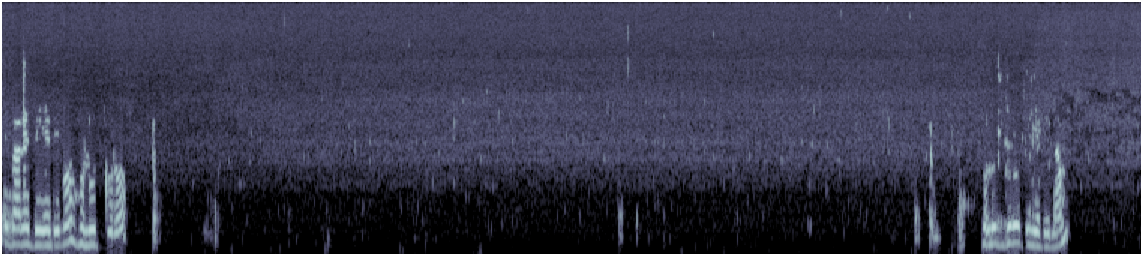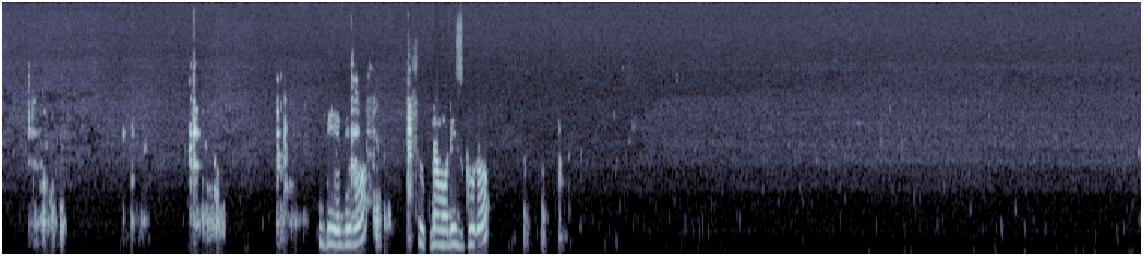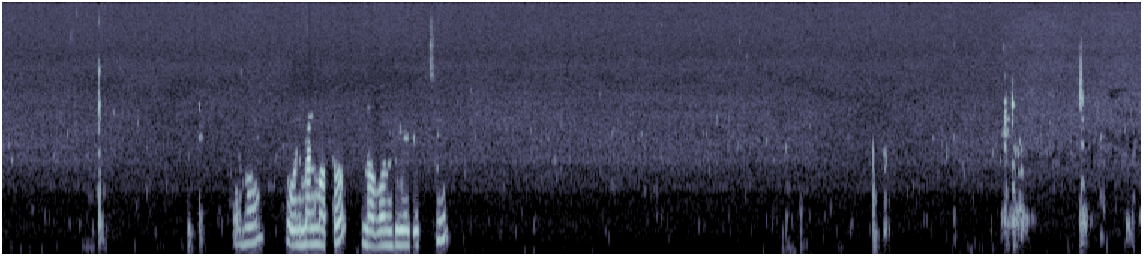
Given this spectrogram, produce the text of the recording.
এবারে দিয়ে দিব হলুদ গুঁড়ো। হলুদ গুঁড়ো দিয়ে দিলাম। দিয়ে দিব শুকনা মরিচ গুঁড়ো। এবং পরিমাণ মতো লবণ দিয়ে দিচ্ছি।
